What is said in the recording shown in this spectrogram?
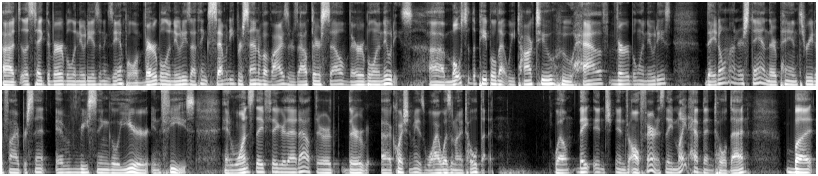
uh, let's take the variable annuity as an example. Variable annuities, I think 70% of advisors out there sell variable annuities. Uh, most of the people that we talk to who have variable annuities, they don't understand they're paying three to five percent every single year in fees. And once they figure that out, their their uh, question to me is, why wasn't I told that? Well, they in, in all fairness, they might have been told that, but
